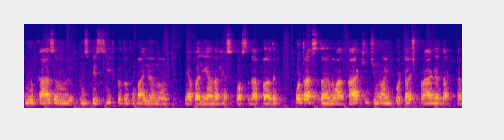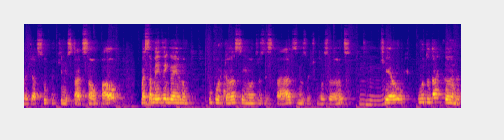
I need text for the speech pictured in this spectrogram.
No caso em específico, eu estou trabalhando, né, avaliando a resposta da planta, contrastando o ataque de uma importante praga da cana-de-açúcar aqui no estado de São Paulo, mas também vem ganhando importância em outros estados nos últimos anos, Uhum. que é o bicudo da cana.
